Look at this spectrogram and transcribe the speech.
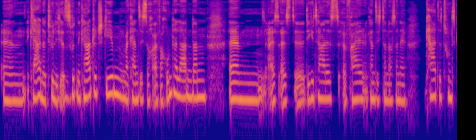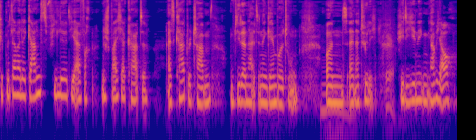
ähm, klar, natürlich. Also es wird eine Cartridge geben. Man kann sich auch einfach runterladen dann ähm, als als äh, digitales äh, File. Man kann sich dann auf seine Karte tun. Es gibt mittlerweile ganz viele, die einfach eine Speicherkarte als Cartridge haben die dann halt in den Gameboy tun. Und äh, natürlich, für diejenigen, habe ich auch,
